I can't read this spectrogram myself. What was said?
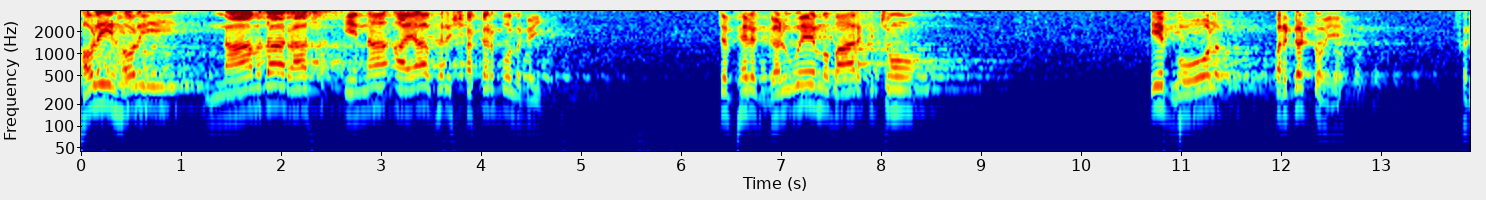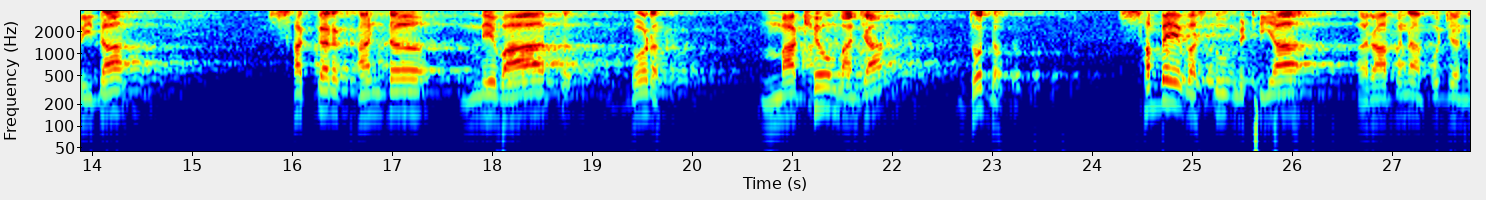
ਹੌਲੀ ਹੌਲੀ ਨਾਮ ਦਾ ਰਸ ਇੰਨਾ ਆਇਆ, ਫਿਰ ਸ਼ੱਕਰ ਭੁੱਲ ਗਈ। ਤੇ ਫਿਰ ਗਲੂਏ ਮੁਬਾਰਕ ਚੋਂ ਇਹ ਬੋਲ ਪ੍ਰਗਟ ਹੋਏ। ਫਰੀਦਾ ਸ਼ੱਕਰ ਖੰਡ ਨਿਵਾਤ ਗੁੜ, ਮਾਖਿਓ ਮਾਂਜਾ, ਦੁੱਧ। ਸਭੇ ਵਸਤੂ ਮਿੱਠੀਆ, ਰੱਬ ਨਾ ਪੁੱਜਨ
